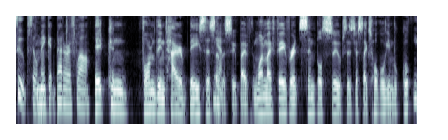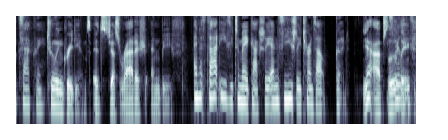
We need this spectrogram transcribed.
soups, it'll make it better as well. It can form the entire basis Yeah. of a soup. I've, one of my favorite simple soups is just like sogogi mukguk. Exactly. Two ingredients. It's just radish and beef. And it's that easy to make, actually. And it usually turns out good. Yeah, absolutely. easy.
